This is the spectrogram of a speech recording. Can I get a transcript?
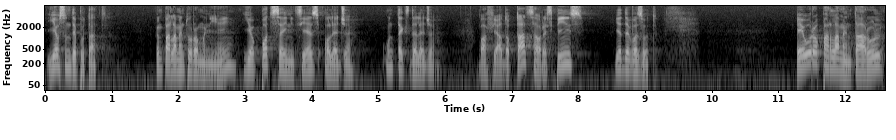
Eu sunt deputat. În Parlamentul României, eu pot să inițiez o lege, un text de lege. Va fi adoptat sau respins, e de văzut. Europarlamentarul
